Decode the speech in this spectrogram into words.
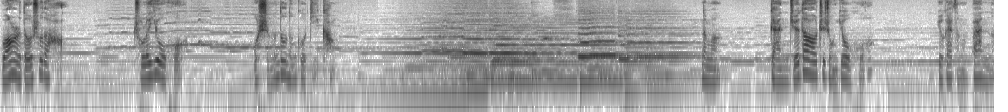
王尔德说得好：“除了诱惑，我什么都能够抵抗。”那么，感觉到这种诱惑，又该怎么办呢？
